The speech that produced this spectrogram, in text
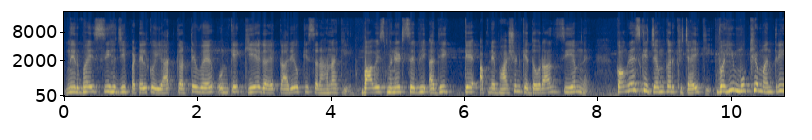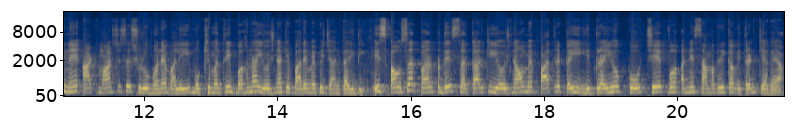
निर्भय सिंह जी पटेल को याद करते हुए उनके किए गए कार्यों की सराहना की। 22 मिनट से भी अधिक के अपने भाषण के दौरान सीएम ने कांग्रेस की जमकर खिंचाई की। वहीं मुख्यमंत्री ने 8 मार्च से शुरू होने वाली मुख्यमंत्री बहना योजना के बारे में भी जानकारी दी। इस अवसर पर प्रदेश सरकार की योजनाओं में पात्र कई हितग्राहियों को चेक व अन्य सामग्री का वितरण किया गया।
